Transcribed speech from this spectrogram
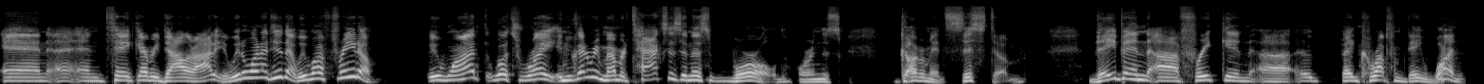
and and take every dollar out of you. We don't want to do that. We want freedom. We want what's right. And you got to remember, taxes in this world or in this government system They've been uh, freaking uh, been corrupt from day one.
